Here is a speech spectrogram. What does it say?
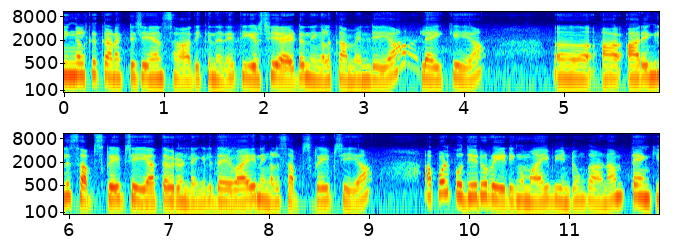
നിങ്ങൾക്ക് കണക്ട് ചെയ്യാൻ സാധിക്കുന്നുണ്ടെങ്കിൽ തീർച്ചയായിട്ടും നിങ്ങൾ കമന്റ് ചെയ്യുക ലൈക്ക് ചെയ്യുക. ആരെങ്കിലും സബ്സ്ക്രൈബ് ചെയ്യാത്തവരുണ്ടെങ്കിൽ ദയവായി നിങ്ങൾ സബ്സ്ക്രൈബ് ചെയ്യുക. അപ്പോൾ പുതിയൊരു റീഡിങ്ങുമായി വീണ്ടും കാണാം. താങ്ക്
